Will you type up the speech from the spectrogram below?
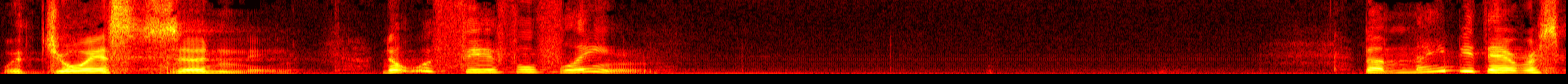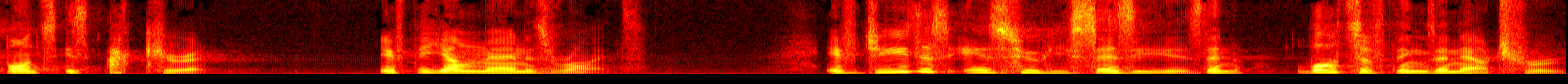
With joyous certainty, not with fearful fleeing. But maybe their response is accurate if the young man is right. If Jesus is who he says he is, then lots of things are now true.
